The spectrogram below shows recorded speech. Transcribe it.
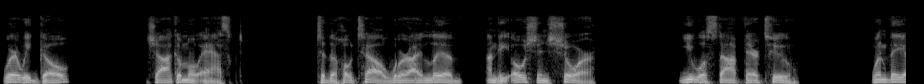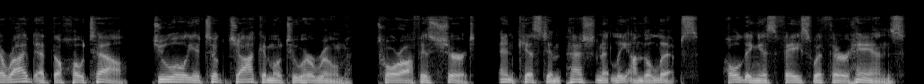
Where we go? Giacomo asked. To the hotel where I live, on the ocean shore. You will stop there too. When they arrived at the hotel, Julia took Giacomo to her room, tore off his shirt, and kissed him passionately on the lips, holding his face with her hands.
